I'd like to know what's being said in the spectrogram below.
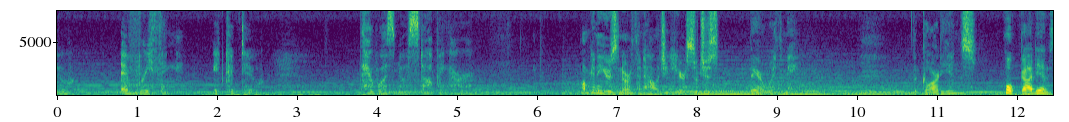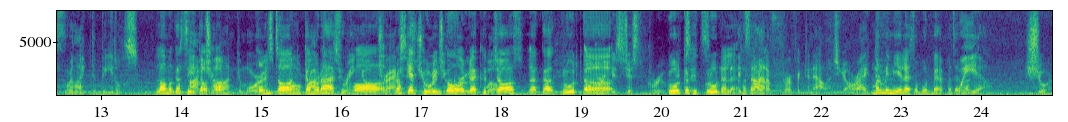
do, everything it could do, there was no stopping her. I'm gonna use an Earth analogy here, so just bear with me. The Guardians, พวก Guardians we're like the Beatles. เรามันก็สี่ I'm ต่อท้อง John, Gamora ผม is จอห์น Paul, กามอรา Rocket is คือพอ Ringo, Drax is ร็อกเก็ตคือ George, ริงโก้ and Groot แดกคือ will- จอร์จแล้วก็กรูดเอ่ Well, อ Groot is just Groot. กรูด It's- ก็คือ it's- กรูดนั่นแหละเข้า It's ใจไหม not a perfect analogy, all right? มันไม่มีอะไรสมบูรณ์แบบเข้าใจปะ We yell, sure.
